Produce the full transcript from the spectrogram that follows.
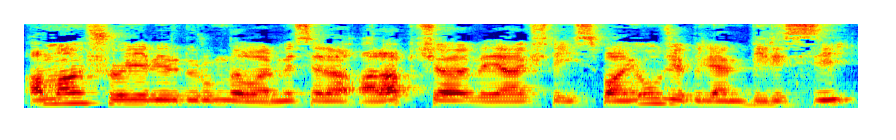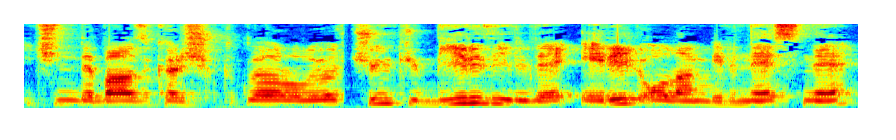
Ama şöyle bir durum da var. Mesela Arapça veya işte İspanyolca bilen birisi içinde bazı karışıklıklar oluyor. Çünkü bir dilde eril olan bir nesne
